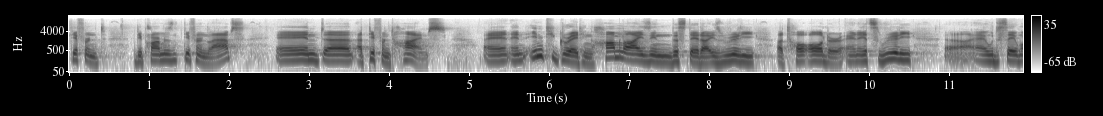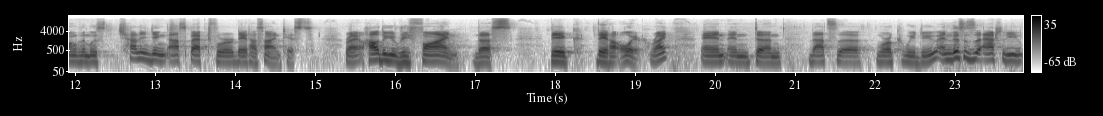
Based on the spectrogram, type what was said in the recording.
different departments, different labs, and uh, at different times. And, and, integrating, harmonizing this data is really a tall order, and it's really, uh, I would say, one of the most challenging aspects for data scientists, right? How do you refine this big data oil, right? And, and um, that's the work we do. And this is actually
